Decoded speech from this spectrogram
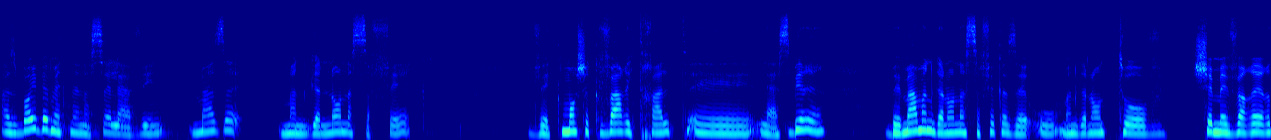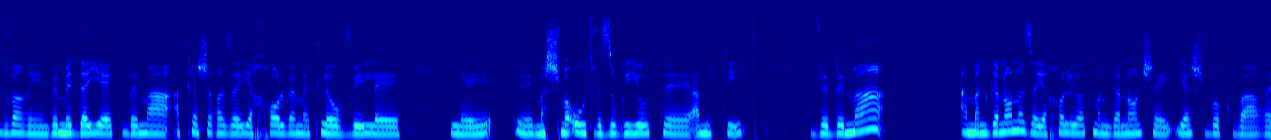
אז בואי באמת ננסה להבין מה זה מנגנון הספק, וכמו שכבר התחלת אה, להסביר, במה מנגנון הספק הזה הוא מנגנון טוב, שמברר דברים ומדייק במה הקשר הזה יכול באמת להוביל למשמעות וזוגיות אה, אמיתית, ובמה המנגנון הזה יכול להיות מנגנון שיש בו כבר אה,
